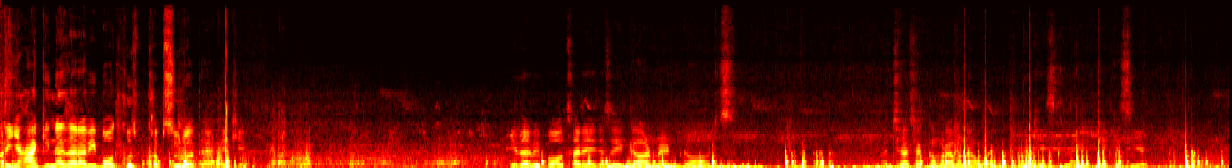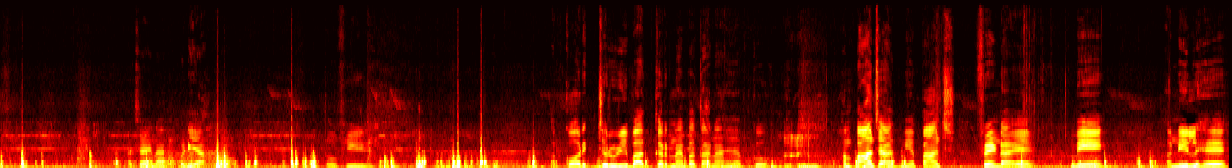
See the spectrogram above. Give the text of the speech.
और यहाँ की नज़ारा भी बहुत खूब खूबसूरत है, देखिए। इधर भी बहुत सारे जैसे गारमेंट गार्ड्स अच्छा अच्छा कमरा बना हुआ है। देखिए इसकी लाइन पे कैसी है। अच्छा है ना? बढ़िया। तो फिर आपको और ज़रूरी बात करना है, बताना है आपको। हम पाँच आदमी हैं, पाँच फ्रेंड आए हैं। मैं, अनिल है,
